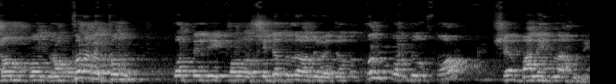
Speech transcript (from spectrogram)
সম্পদ রক্ষণাবেক্ষণ করতে যে খরচ, সেটা তো নেওয়া যাবে, যতক্ষণ পর্যন্ত সে বালেক না হবে।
